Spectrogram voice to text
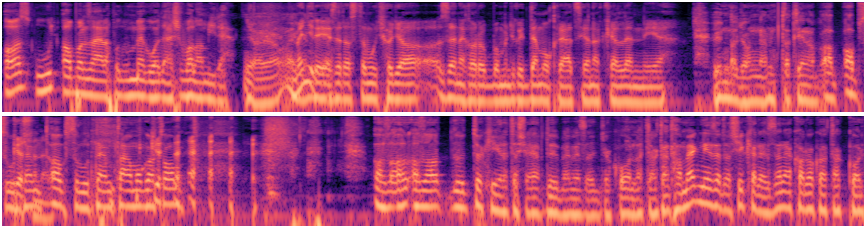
az úgy abban az állapotban megoldás valamire. Ja, ja, igen. Mennyire érzed azt amúgy, hogy a zenekarokban mondjuk egy demokráciának kell lennie? Én nagyon nem, tehát én ab- ab- abszolút, nem, abszolút nem támogatom. az, az, az a tökéletes erdőbe vezet gyakorlatilag. Tehát ha megnézed a sikeres zenekarokat, akkor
